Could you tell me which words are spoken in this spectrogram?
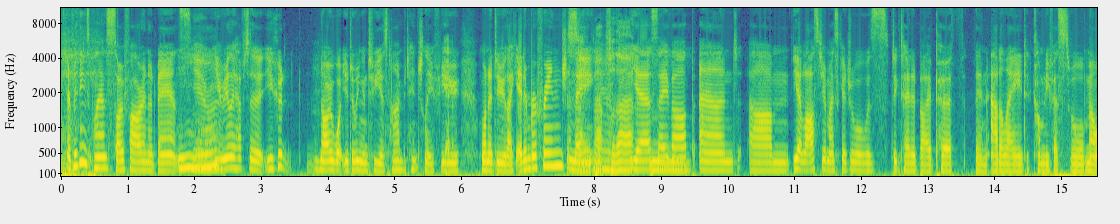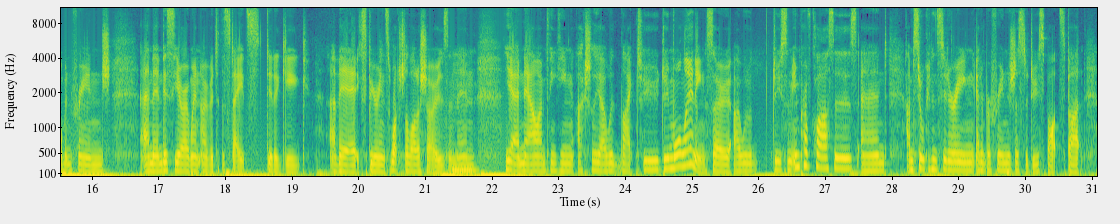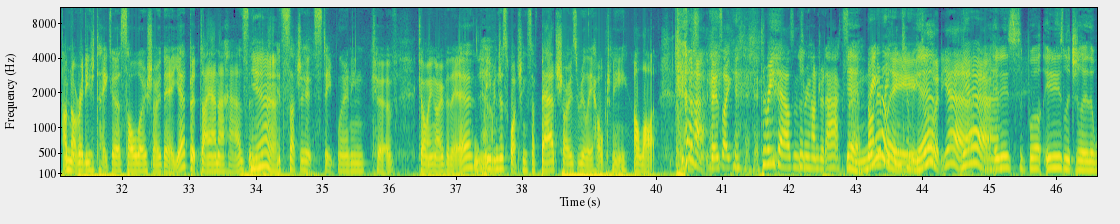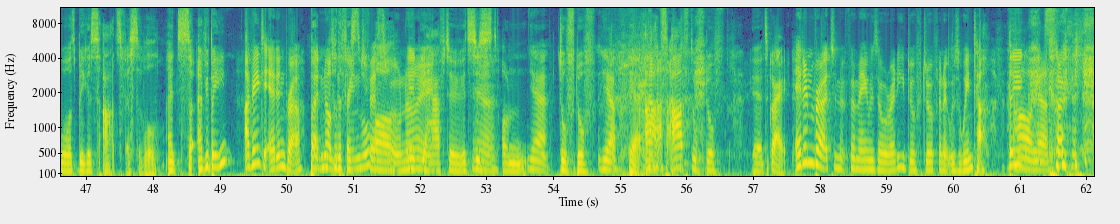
Everything's planned so far in advance. Yeah, right. You really have to. You could know what you're doing in two years' time potentially if you want to do like Edinburgh Fringe and Save they up for that. Yeah, save Mm. up. And um, yeah, last year my schedule was dictated by Perth, then Adelaide Comedy Festival, Melbourne Fringe, and then this year I went over to the States, did a gig uh, there, experienced, watched a lot of shows, and then yeah, now I'm thinking actually I would like to do more learning. So I would do some improv classes, and I'm still considering Edinburgh Fringe just to do spots, but I'm not ready to take a solo show there yet. But Diana has, and Yeah. it's such a steep learning curve going over there. Yeah. Even just watching stuff, bad shows really helped me a lot because there's like 3,300 acts, Yeah. and not everything can Really? be Yeah. good. Yeah, Yeah. It is. the wor- It is literally the world's biggest arts festival. It's so, have you been? I've been to Edinburgh, but, not for the, the, Fringe festival. festival. Oh, no, it- you have to. It's just on yeah, doof doof. yeah. Yeah, arts, arts doof doof. Yeah, it's great. Edinburgh to, for me was already doof doof, and it was winter. Oh yeah. So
